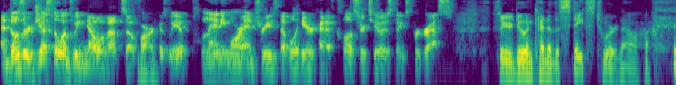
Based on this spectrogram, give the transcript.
And those are just the ones we know about so far, because we have plenty more entries that we'll hear kind of closer to as things progress. So you're doing kind of the states tour now, huh?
